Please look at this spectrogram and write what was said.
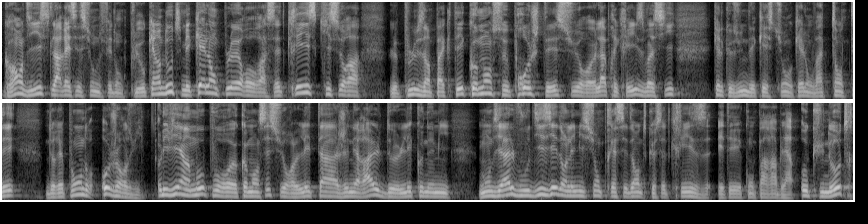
grandissent. La récession ne fait donc plus aucun doute, mais quelle ampleur aura cette crise? Qui sera le plus impacté? Comment se projeter sur l'après-crise? Voici quelques-unes des questions auxquelles on va tenter de répondre aujourd'hui. Olivier, un mot pour euh, commencer sur l'état général de l'économie mondiale. Vous disiez dans l'émission précédente que cette crise était comparable à aucune autre.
